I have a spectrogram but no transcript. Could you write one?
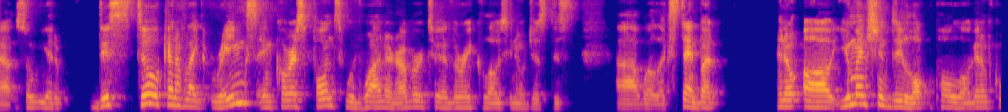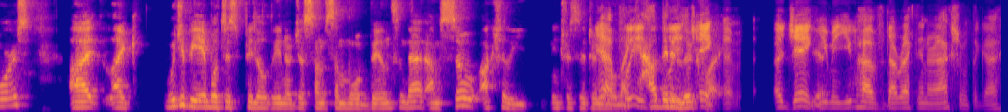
Uh, so yeah, this still kind of like rings and corresponds with one another to a very close, you know, just this uh, well extent. But you know, uh, you mentioned the Lo- Paul Logan, of course. Uh, like, would you be able to spill, you know, just some some more builds in that? I'm so actually interested to yeah, know, please. like, how did please, it look Jake, like? uh, Uh, Jake, Yeah. you mean you have direct interaction with the guy?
